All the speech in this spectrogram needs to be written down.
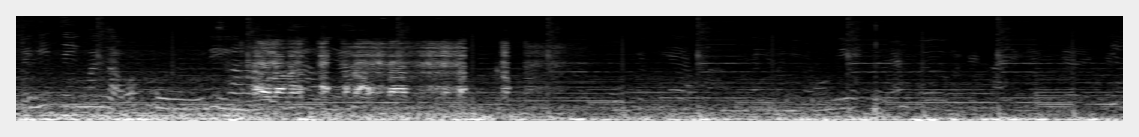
แต่ที่จริงมันแบบว่าคูดีมากเลยนะคูแคบๆอะมันมันมองเรียบใช่ไหมเออมันคล้ายๆอย่างเงี้ยเลย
